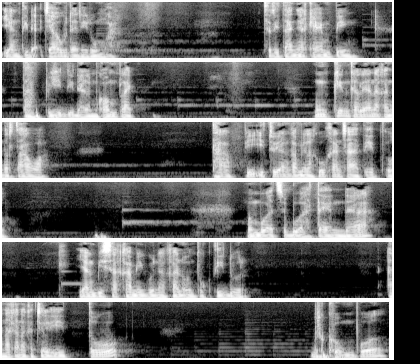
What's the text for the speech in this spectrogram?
yang tidak jauh dari rumah. Ceritanya camping, tapi di dalam komplek. Mungkin kalian akan tertawa, tapi itu yang kami lakukan saat itu. Membuat sebuah tenda yang bisa kami gunakan untuk tidur. Anak-anak kecil itu berkumpul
